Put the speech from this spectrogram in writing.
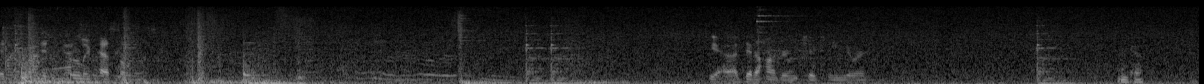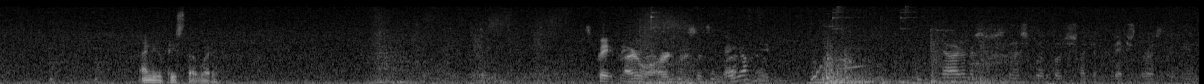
It's, Amaterasu. it's totally pestilence. Yeah, that did 116 to her. Okay. I need a piece that way. Spade Firewall Artemis is in There you left. go. Yeah, Artemis is just gonna split like a bitch the rest of the game.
